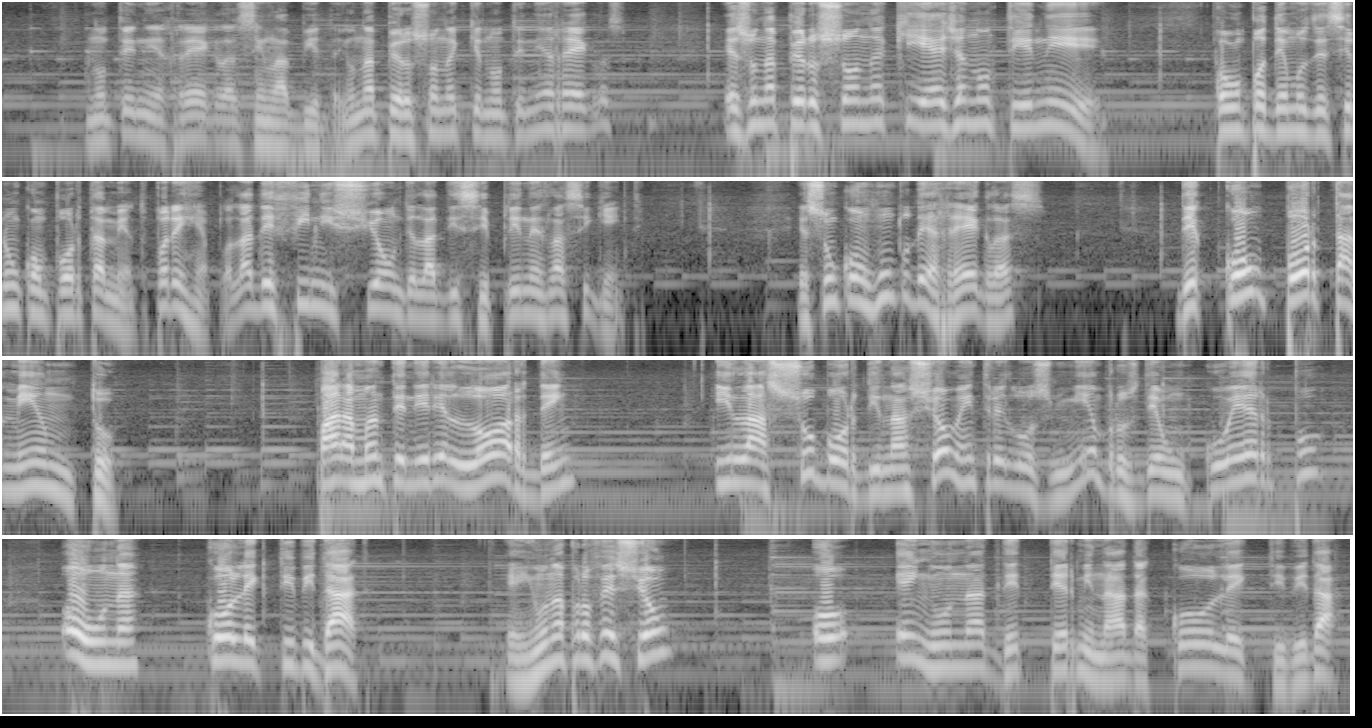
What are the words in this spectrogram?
não tem regras em la vida. E uma pessoa que não tem regras é uma pessoa que ela não tem, como podemos dizer, um comportamento. Por exemplo, a definição de la disciplina é a seguinte: é um conjunto de regras de comportamento para manter el orden e la subordinação entre os membros de um corpo ou uma coletividade, em uma profissão ou em uma determinada coletividade.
